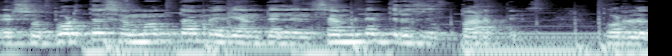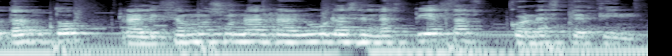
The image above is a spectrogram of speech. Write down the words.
El soporte se monta mediante el ensamble entre sus partes, por lo tanto, realizamos unas ranuras en las piezas con este fin.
